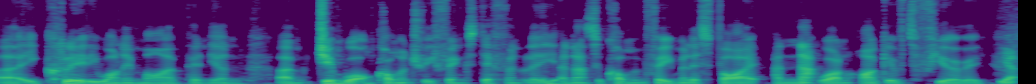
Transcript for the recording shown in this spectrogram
Uh, he clearly won, in my opinion. Um, Jim Watt on commentary thinks differently, and that's a common theme in this fight. And that one I give to Fury. Yeah.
